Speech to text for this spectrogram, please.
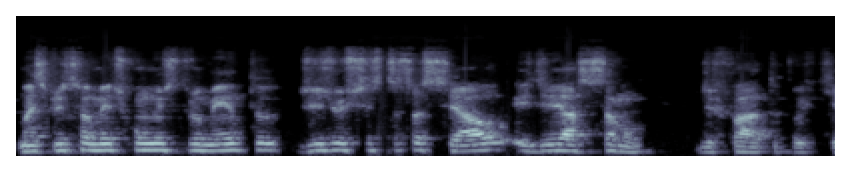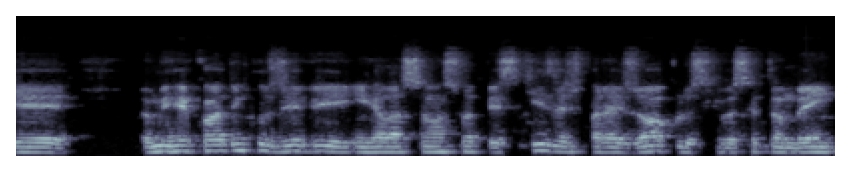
mas principalmente como um instrumento de justiça social e de ação, de fato, porque eu me recordo, inclusive, em relação à sua pesquisa de Paraisópolis, que você também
